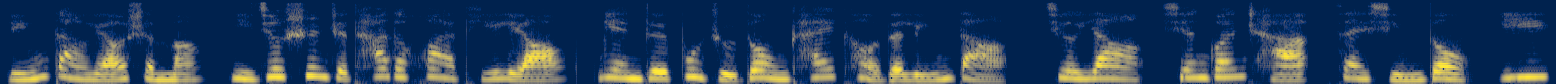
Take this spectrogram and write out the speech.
领导聊什么，你就顺着他的话题聊。面对不主动开口的领导，就要先观察再行动。一，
